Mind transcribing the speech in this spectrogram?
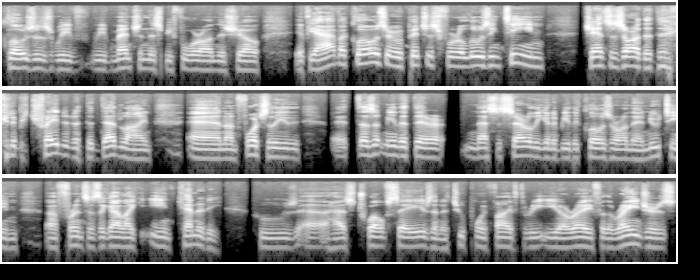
closers. We've we've mentioned this before on the show. If you have a closer who pitches for a losing team, chances are that they're going to be traded at the deadline. And unfortunately, it doesn't mean that they're necessarily going to be the closer on their new team. Uh, for instance, a guy like Ian Kennedy, who uh, has 12 saves and a 2.53 ERA for the Rangers,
